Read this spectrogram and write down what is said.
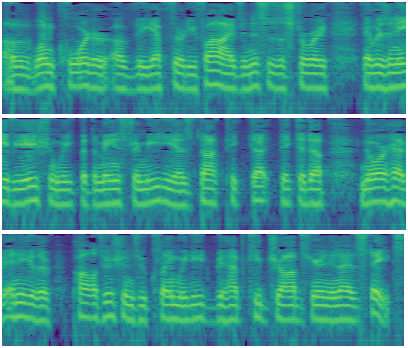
of one quarter of the F-35s. And this is a story that was in Aviation Week, but the mainstream media has not picked, up, picked it up, nor have any of the politicians who claim we need to have keep jobs here in the United States.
